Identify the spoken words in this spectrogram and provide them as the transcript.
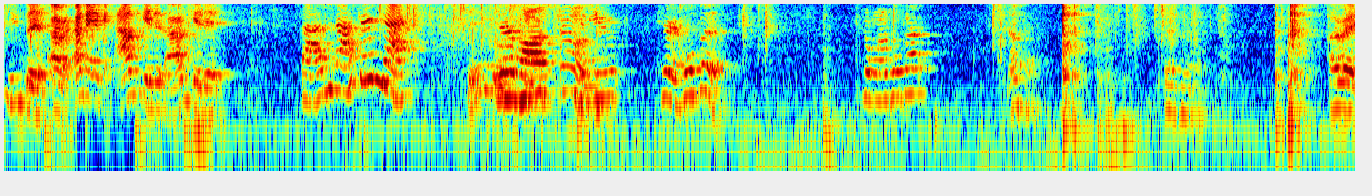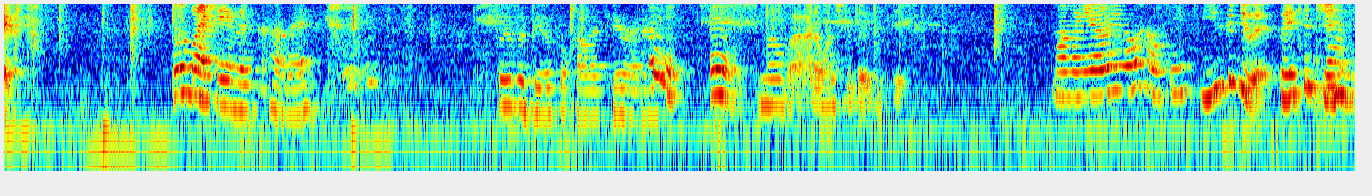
He said, all right, okay, okay, I'll get it, I'll get it. Found nothing next. Here, Mom, can you, here, hold this. You don't want to hold that? Okay. Says no. All right. Blue my favorite color. Blue's a beautiful color too, Ryder. No, but I don't want you to play with the stick. Mama, you you help me. You can do it. Pay attention.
